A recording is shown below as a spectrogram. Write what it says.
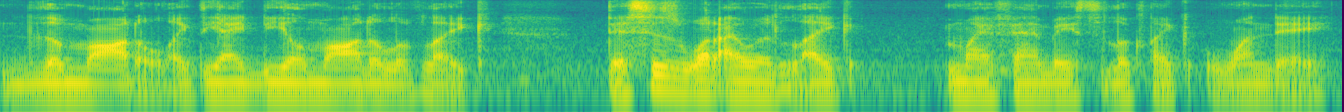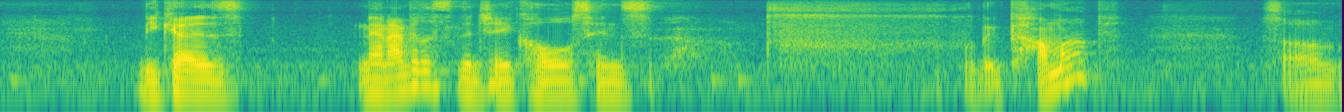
the model, like the ideal model of like this is what I would like my fan base to look like one day. Because man, I've been listening to J. Cole since the come up. So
